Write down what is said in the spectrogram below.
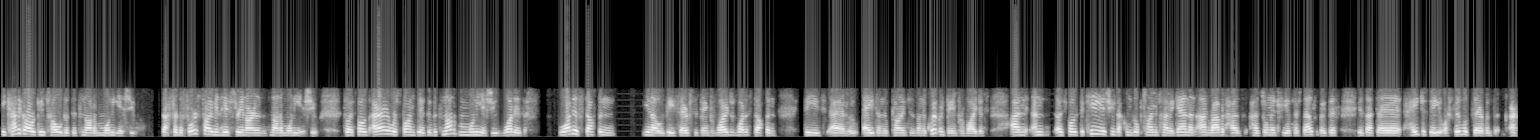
he categorically told us it's not a money issue that for the first time in history in Ireland it's not a money issue. So I suppose our response is if it's not a money issue, what is it? What is stopping you know these services being provided? What is stopping these um, aids and appliances and equipment being provided? And and I suppose the key issue that comes up time and time again, and Anne Rabbitte has has done interviews herself about this, is that the HSE or civil servants are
